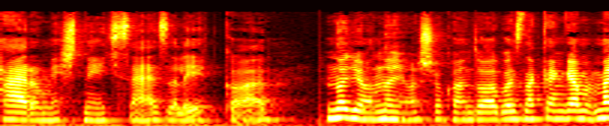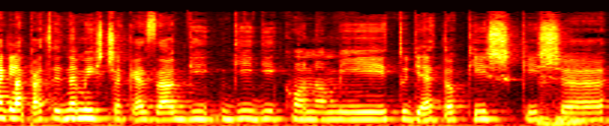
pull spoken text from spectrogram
3 és 4 százalékkal. Nagyon-nagyon sokan dolgoznak. Engem meglepett, hogy nem is csak ez a gig economy, tudjátok, kis, kis uh-huh.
